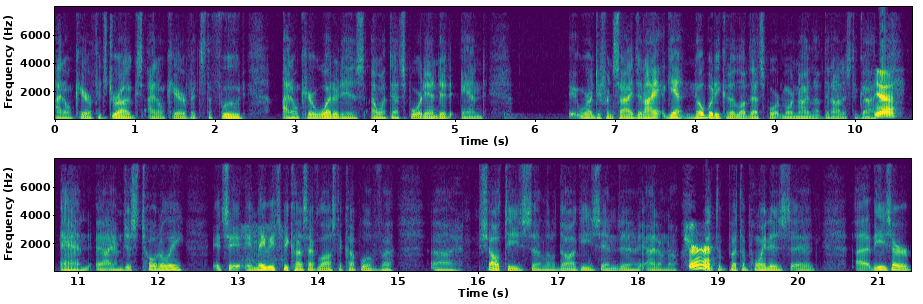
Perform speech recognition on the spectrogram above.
I don't care if it's drugs, I don't care if it's the food, I don't care what it is. I want that sport ended, and we're on different sides. And I again, nobody could have loved that sport more than I loved it, honest to God. Yeah. And I am just totally. It's it, maybe it's because I've lost a couple of. Uh, uh, Shelties, uh, little doggies, and uh, I don't know. Sure. But the, but the point is, uh, uh, these are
